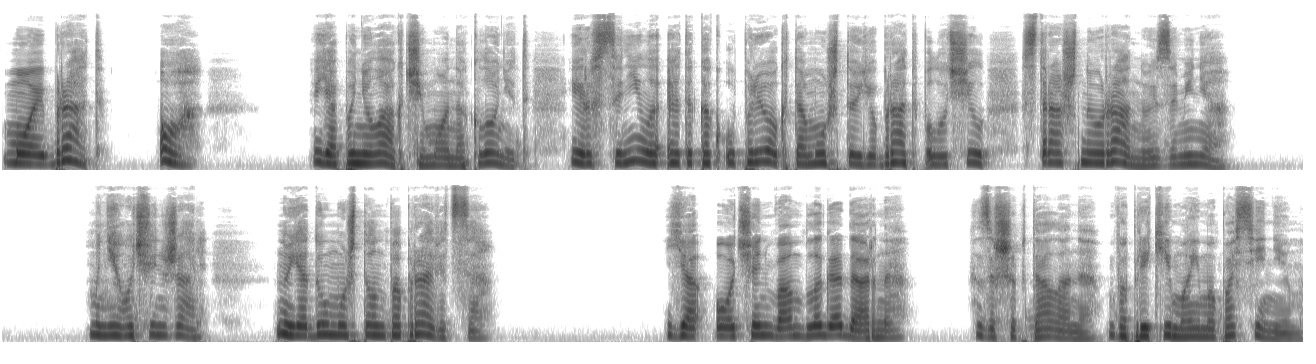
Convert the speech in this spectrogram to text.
«Мой брат! О!» Я поняла, к чему она клонит, и расценила это как упрек тому, что ее брат получил страшную рану из-за меня. «Мне очень жаль но я думаю, что он поправится». «Я очень вам благодарна», – зашептала она, вопреки моим опасениям.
